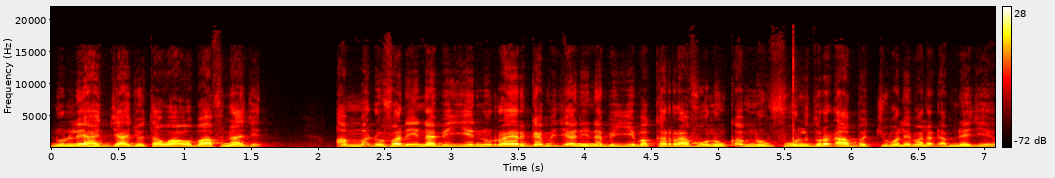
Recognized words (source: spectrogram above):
nullee hajjaajota waa obaafnaa jedhe amma dhufanii nabiyyiin nurraa ergame jedhanii nabiyyii bakka irraa fuunu hin qabnu fuula dura dhaabbachuu malee mala dhabnee jee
